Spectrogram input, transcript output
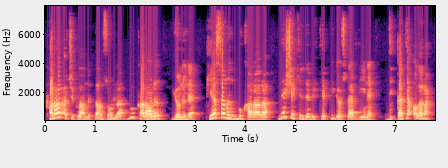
karar açıklandıktan sonra bu kararın yönüne, piyasanın bu karara ne şekilde bir tepki gösterdiğini dikkate alarak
